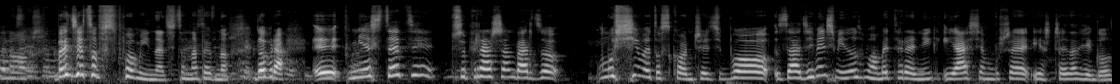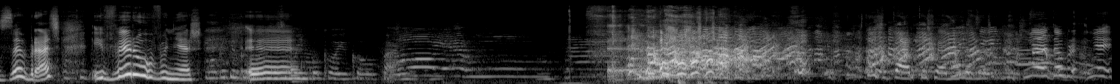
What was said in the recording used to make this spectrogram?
No, no. Będzie co wspominać, to na pewno. Dobra, y, niestety, przepraszam bardzo, musimy to skończyć, bo za 9 minut mamy trening i ja się muszę jeszcze na niego zebrać i wy również. Y, pokoju koło pani. karty sobie na pewno. Nie, dobra, nie,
